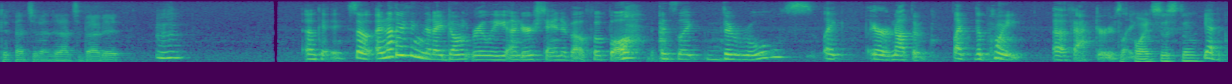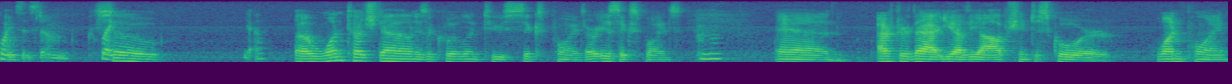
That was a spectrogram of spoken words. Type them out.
defensive ends, and that's about it. hmm Okay, so another thing that I don't really understand about football is like the rules, like or not the like the point uh, factors, The like point system. yeah, the point system. Like so. Yeah. Uh, one touchdown is equivalent to six points, or is six points, Mhm. and after that you have the option to score one point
